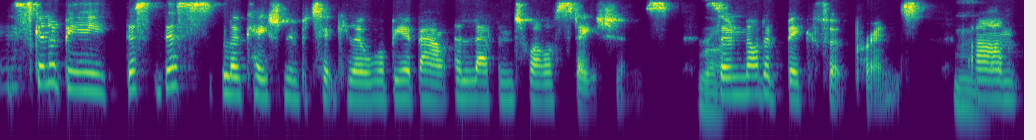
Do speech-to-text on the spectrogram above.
It's going to be this this location in particular will be about 11, 12 stations. Right. So not a big footprint. Mm. Um,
